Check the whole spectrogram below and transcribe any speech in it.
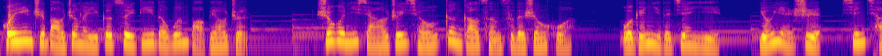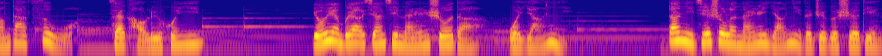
婚姻只保证了一个最低的温饱标准，如果你想要追求更高层次的生活，我给你的建议永远是先强大自我，再考虑婚姻。永远不要相信男人说的“我养你”。当你接受了男人养你的这个设定，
